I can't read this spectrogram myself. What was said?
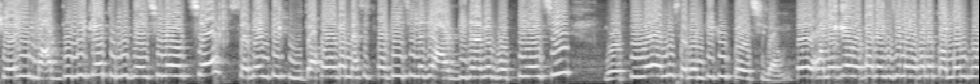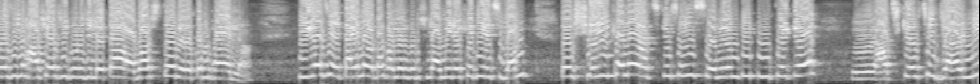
সেই মাধ্যমিকে তুমি পেয়েছিলে হচ্ছে সেভেন্টি টু তখন একটা মেসেজ পাঠিয়েছিলে যে, আট দিন আগে ভর্তি হয়েছি। ভর্তি হয়ে আমি সেভেন্টি টু পেয়েছিলাম। তো অনেকে ওটা দেখেছিল, ওখানে কমেন্ট করেছিল, হাসাহাসি করেছিল। এটা অবাস্তব, এরকম হয় না। ঠিক আছে? তাই না? ওটা কমেন্ট করেছিল। আমি রেখে দিয়েছিলাম। তো সেইখানে আজকে সেই সেভেন্টি টু থেকে আজকে হচ্ছে জার্নি,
